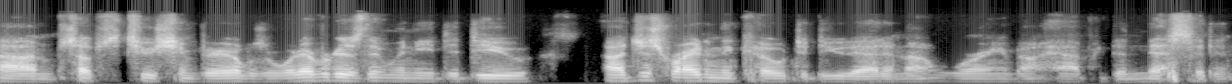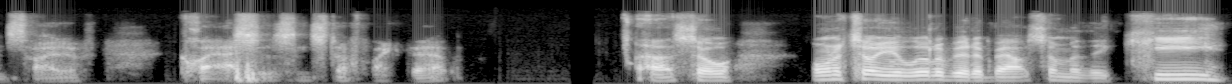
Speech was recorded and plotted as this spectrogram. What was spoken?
um, substitution variables, or whatever it is that we need to do uh, just writing the code to do that and not worrying about having to nest it inside of classes and stuff like that. Uh, so I want to tell you a little bit about some of the key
